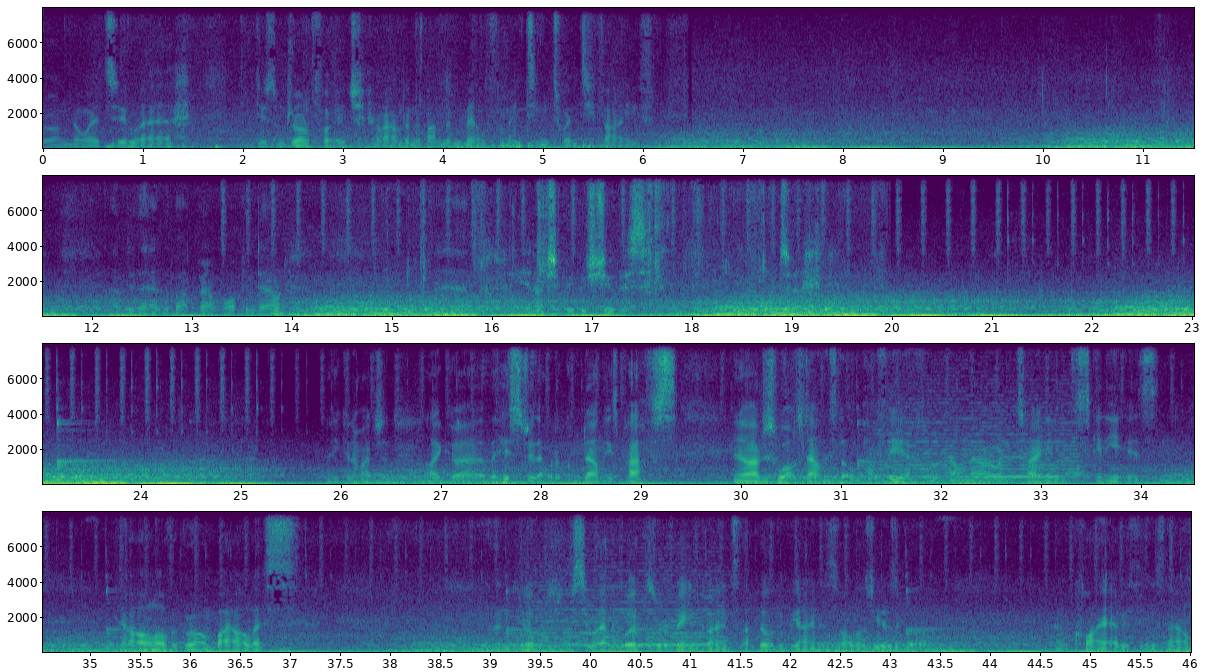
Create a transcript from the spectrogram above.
We're on our way to uh, do some drone footage around an abandoned mill from 1825. Andy there in the background walking down. Um, yeah, that should be a good shoot this. To. You can imagine, like uh, the history that would have come down these paths. You know, I've just walked down this little path here. Look how narrow and tiny and skinny it is, and you know, all overgrown by all this. And look, obviously, where the workers would have been going into that building behind us all those years ago. How quiet everything is now.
